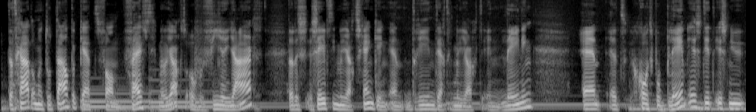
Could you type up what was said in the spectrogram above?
Dat gaat om een totaalpakket van 50 miljard over vier jaar. Dat is 17 miljard schenking en 33 miljard in lening. En het grote probleem is, dit is nu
